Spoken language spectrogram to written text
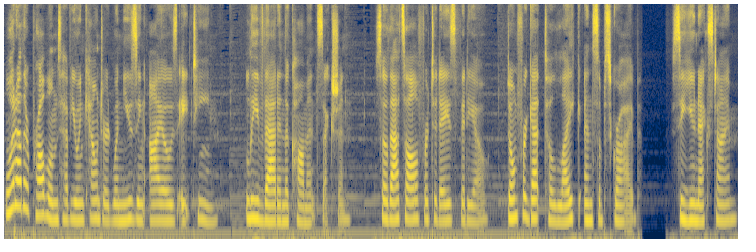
What other problems have you encountered when using iOS 18? Leave that in the comments section. So that's all for today's video. Don't forget to like and subscribe. See you next time.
